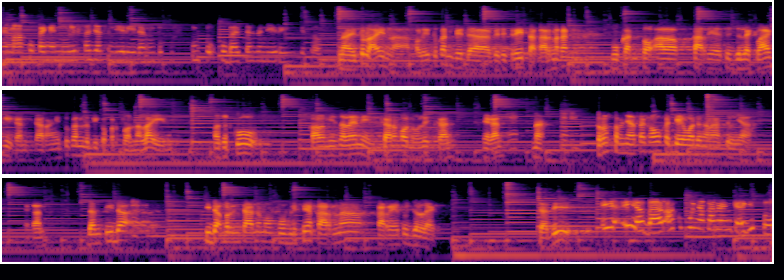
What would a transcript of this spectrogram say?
memang aku pengen nulis saja sendiri dan untuk untuk ku baca sendiri gitu Nah itu lain lah. Kalau itu kan beda beda cerita karena kan bukan soal karya itu jelek lagi kan. Sekarang itu kan lebih ke personal lain. Maksudku kalau misalnya nih sekarang kau nulis kan, ya kan? Nah terus ternyata kau kecewa dengan hasilnya, ya kan? Dan tidak tidak berencana mempublisnya karena karya itu jelek. Jadi iya iya bar aku punya karya yang kayak gitu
